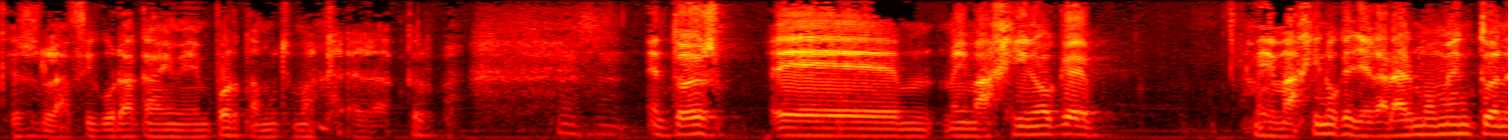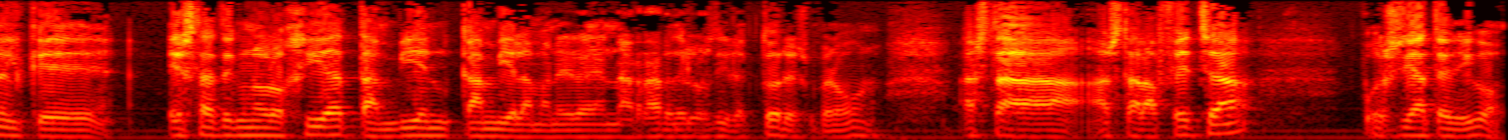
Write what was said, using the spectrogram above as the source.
que es la figura que a mí me importa mucho más que el actor. Entonces, eh, me imagino que me imagino que llegará el momento en el que esta tecnología también cambie la manera de narrar de los directores, pero bueno, hasta hasta la fecha pues ya te digo,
